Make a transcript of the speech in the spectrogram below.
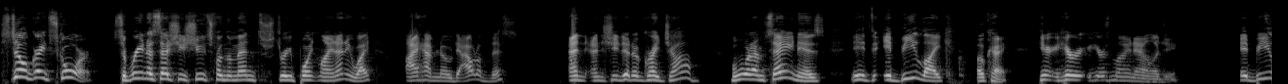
Still great score. Sabrina says she shoots from the men's three point line anyway. I have no doubt of this. And and she did a great job. But what I'm saying is it it be like, okay, here here here's my analogy. It'd be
